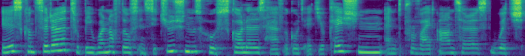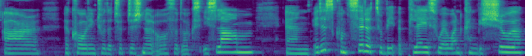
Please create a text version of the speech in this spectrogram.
is considered to be one of those institutions whose scholars have a good education and provide answers which are according to the traditional Orthodox Islam. And it is considered to be a place where one can be sure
